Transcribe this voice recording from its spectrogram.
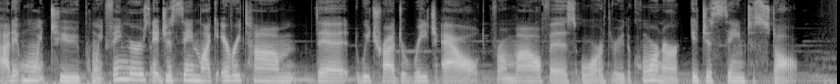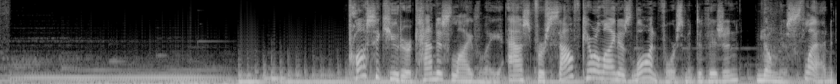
I didn't want to point fingers. It just seemed like every time that we tried to reach out from my office or through the coroner, it just seemed to stall. Prosecutor Candace Lively asked for South Carolina's Law Enforcement Division, known as SLED,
